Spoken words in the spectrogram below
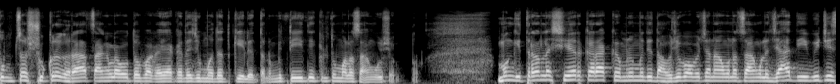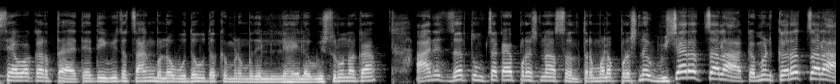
तुमचा शुक्र घरा चांगला होतो बघा एखाद्याची मदत केली तर. मी ते देखील तुम्हाला सांगू शकतो. मग इतरांना शेअर करा कमेंटमध्ये धावजी बाबाच्या नावानं चांगलं. ज्या देवीची सेवा करताय त्या देवीचं चांगलं उदं उदं कमेंटमध्ये लिहायला विसरू नका. आणि जर तुमचा काय प्रश्न असेल तर मला प्रश्न विचारत चला कमेंट करत चला.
